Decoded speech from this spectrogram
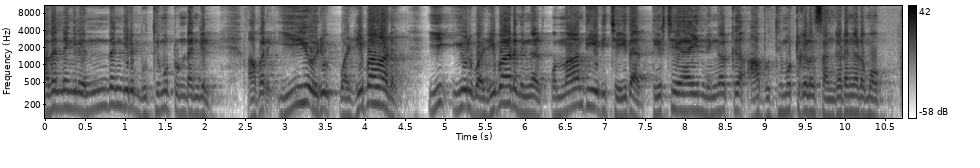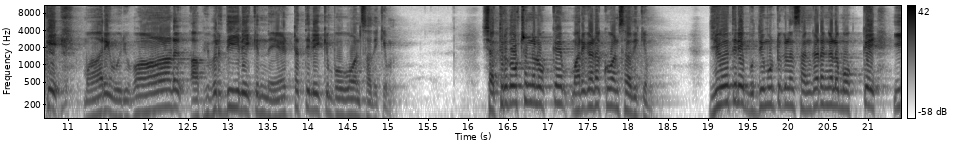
അതല്ലെങ്കിൽ എന്തെങ്കിലും ബുദ്ധിമുട്ടുണ്ടെങ്കിൽ അവർ ഈ ഒരു വഴിപാട് ഈ ഈ ഒരു വഴിപാട് നിങ്ങൾ ഒന്നാം തീയതി ചെയ്താൽ തീർച്ചയായും നിങ്ങൾക്ക് ആ ബുദ്ധിമുട്ടുകളും സങ്കടങ്ങളും ഒക്കെ മാറി ഒരുപാട് അഭിവൃദ്ധിയിലേക്കും നേട്ടത്തിലേക്കും പോകുവാൻ സാധിക്കും. ശത്രുദോഷങ്ങളൊക്കെ മറികടക്കുവാൻ സാധിക്കും. ജീവിതത്തിലെ ബുദ്ധിമുട്ടുകളും സങ്കടങ്ങളും ഒക്കെ ഈ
